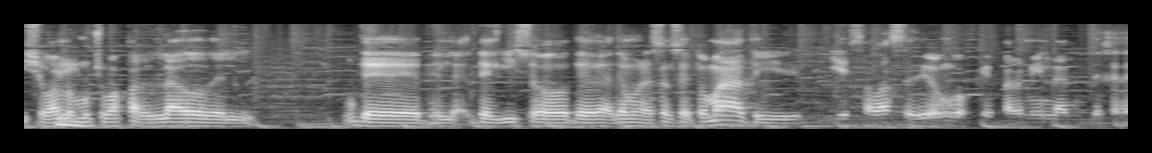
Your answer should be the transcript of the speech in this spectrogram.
y llevarlo Sí. mucho más para el lado del, de- del, del guiso de, digamos, la salsa de tomate y, y esa base de hongos que para mí en la lenteja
